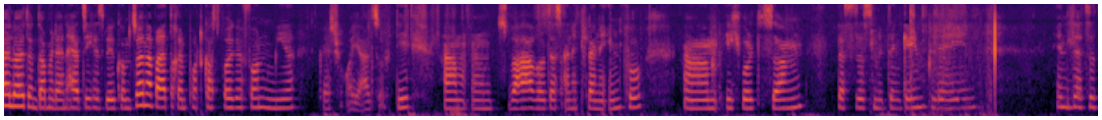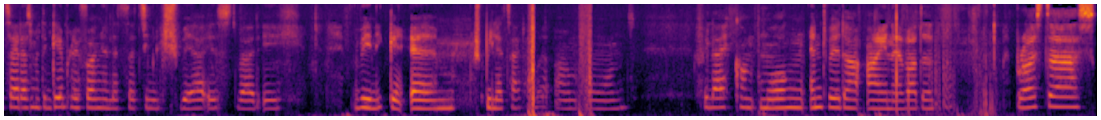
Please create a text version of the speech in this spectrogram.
Hi Leute und damit ein herzliches Willkommen zu einer weiteren Podcast-Folge von mir, Clash Royale Sophie. Ähm, und zwar wird das eine kleine Info. Ähm, ich wollte sagen, dass das mit den Gameplay in letzter Zeit, also mit den Gameplay-Folgen in letzter Zeit ziemlich schwer ist, weil ich wenig ähm, Spielezeit habe. Ähm, und vielleicht kommt morgen entweder eine, warte, Brawl Stars,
